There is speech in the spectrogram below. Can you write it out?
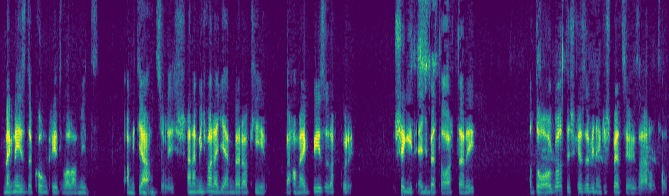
megnézd a konkrét valamit, amit játszol is, hanem így van egy ember, aki, ha megbízol, akkor segít egybe tartani a dolgot, és közben mindenki specializálódhat.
